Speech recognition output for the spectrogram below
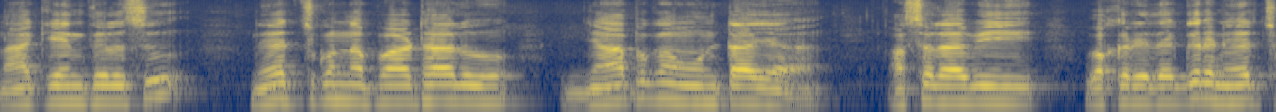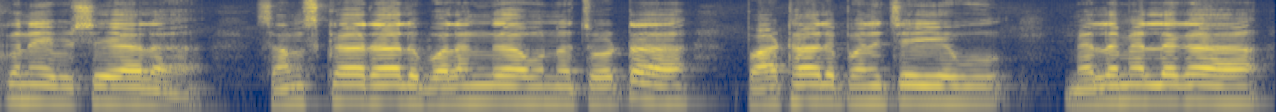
నాకేం తెలుసు? నేర్చుకున్న పాఠాలు జ్ఞాపకం ఉంటాయా? అసలు అవి ఒకరి దగ్గర నేర్చుకునే విషయాల సంస్కారాలు బలంగా ఉన్న చోట పాఠాలు పనిచేయవు. మెల్లమెల్లగా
